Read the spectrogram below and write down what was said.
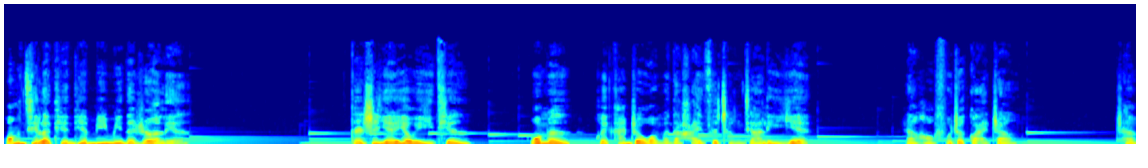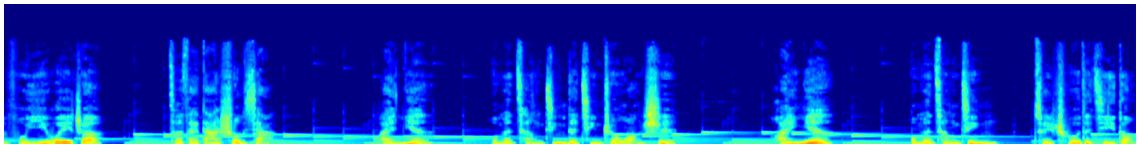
忘记了甜甜蜜蜜的热恋。但是也有一天，我们会看着我们的孩子成家立业，然后扶着拐杖，搀扶依偎着，坐在大树下，怀念我们曾经的青春往事，怀念我们曾经最初的悸动。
